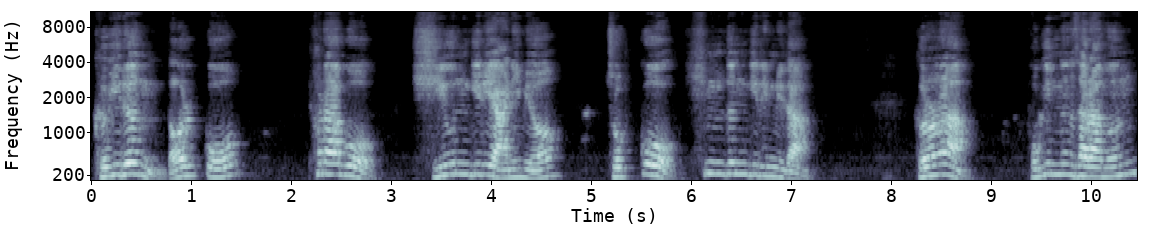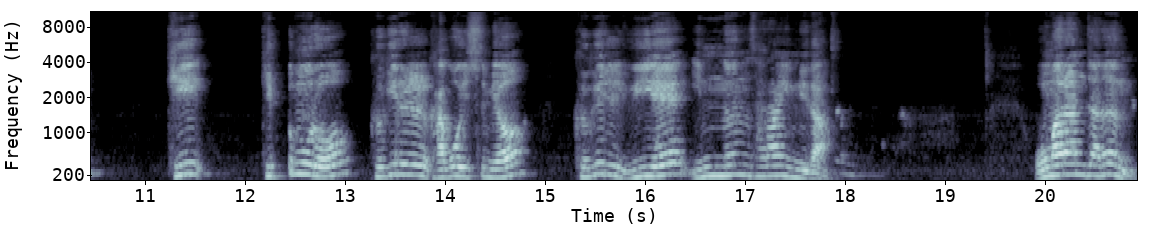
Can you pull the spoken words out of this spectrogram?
그 길은 넓고 편하고 쉬운 길이 아니며 좁고 힘든 길입니다. 그러나 복 있는 사람은 기, 기쁨으로 그 길을 가고 있으며 그 길 위에 있는 사람입니다. 오만한 자는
